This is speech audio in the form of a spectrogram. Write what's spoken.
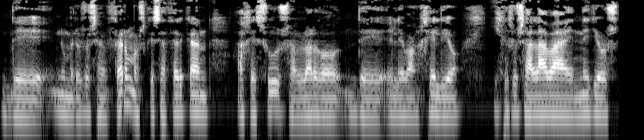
de numerosos enfermos que se acercan a Jesús a lo largo del Evangelio y Jesús alaba en ellos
